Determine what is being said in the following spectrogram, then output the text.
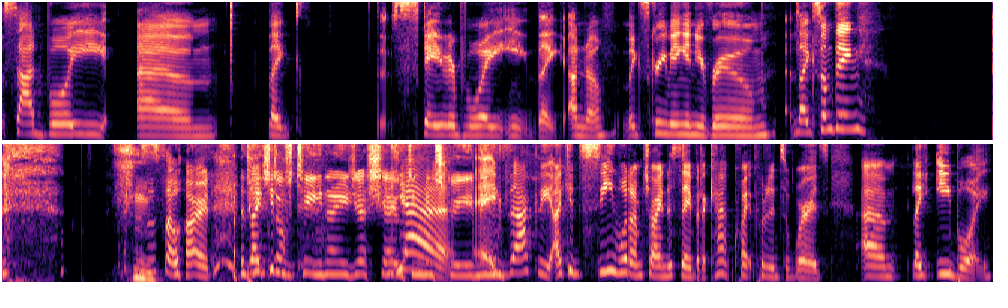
sad boy, um like skater boy, like I don't know, like screaming in your room, like something. this is so hard. It's like off teenager shouting and screaming. Exactly. I can see what I'm trying to say, but I can't quite put it into words. Um, like e boy.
